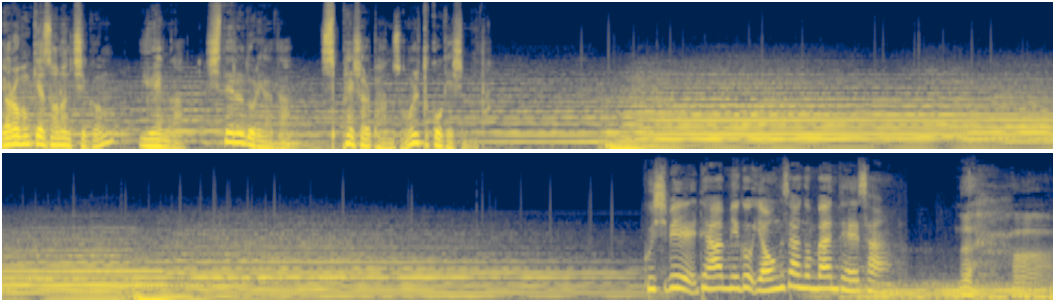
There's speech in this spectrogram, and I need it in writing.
여러분께서는 지금 유행가 시대를 노래하다 스페셜 방송을 듣고 계십니다. (90일) 대한민국 영상음반 대상 네, 아,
